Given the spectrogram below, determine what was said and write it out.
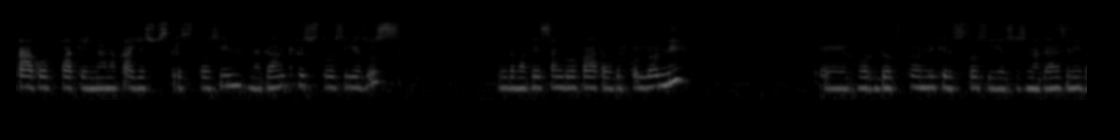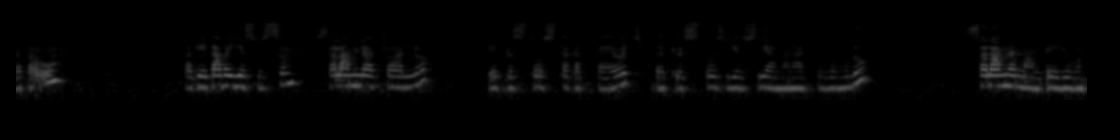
Maqaa gooftaa keenyaa maqaa Yesuus kiristoosiin nagaan kiristoos Yesuus hunduma keessan duukaa ta'u qulqulloonni hordoftoonni kiristoos Yesuus nagaan isiniif ta'u. በጌታ በኢየሱስ ስም ሰላም ይላችኋለሁ። የክርስቶስ ተከታዮች በክርስቶስ ኢየሱስ ያመናችሁ በሙሉ ሰላም ለእናንተ ይሁን።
